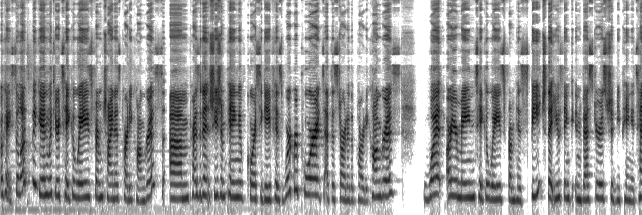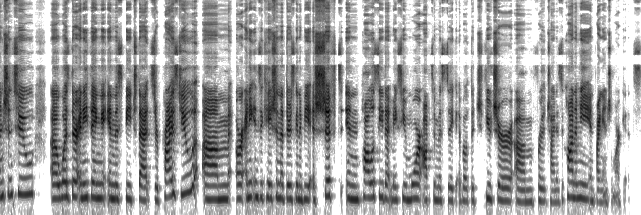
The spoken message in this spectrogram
Okay, so let's begin with your takeaways from China's Party Congress. Um, President Xi Jinping, of course, he gave his work report at the start of the Party Congress. What are your main takeaways from his speech that you think investors should be paying attention to? Uh, was there anything in the speech that surprised you, um, or any indication that there's going to be a shift in policy that makes you more optimistic about the future um, for China's economy and financial markets?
